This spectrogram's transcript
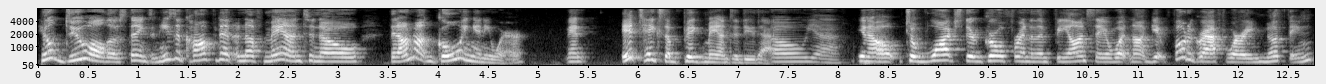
he'll do all those things. And he's a confident enough man to know that I'm not going anywhere. And it takes a big man to do that. Oh yeah. You know, to watch their girlfriend and then fiance or whatnot get photographed wearing nothing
